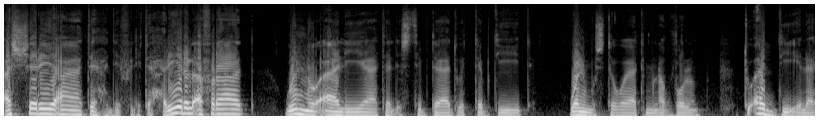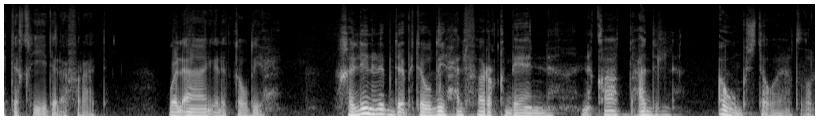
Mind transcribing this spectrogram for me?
الشريعة تهدف لتحرير الأفراد وأنه آليات الاستبداد والتبديد والمستويات من الظلم. تؤدي إلى تقييد الأفراد. والآن إلى التوضيح. خلينا نبدأ بتوضيح الفرق بين نقاط عدل أو مستويات ظلم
